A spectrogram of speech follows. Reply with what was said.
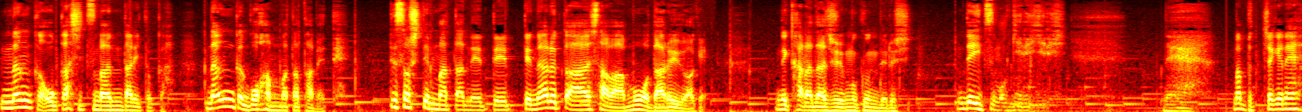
なんかお菓子つまんだりとか、なんかご飯また食べて、で、そしてまた寝てってなると朝はもうだるいわけ。で、体中むくんでるし。で、いつもギリギリ。ねえ。まあ、ぶっちゃけね、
